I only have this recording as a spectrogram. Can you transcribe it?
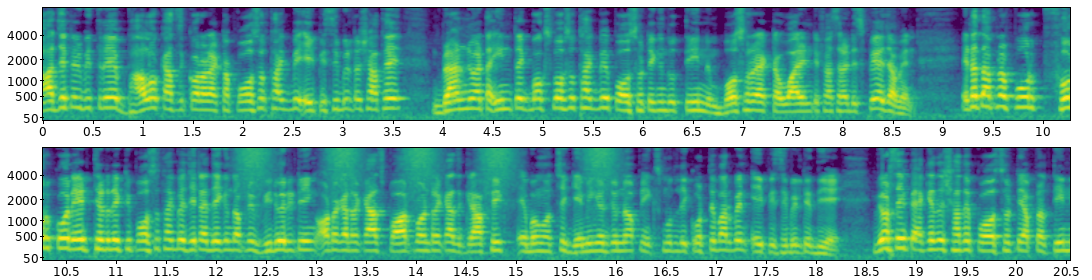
বাজেটের ভিতরে ভালো কাজ করার একটা প্রসেসর থাকবে এই পিসি বিল্ডের সাথে। ব্র্যান্ড নিউ একটা ইনটেক বক্স প্রসেসর থাকবে প্রসেসরটি কিন্তু তিন বছরের একটা ওয়ারেন্টি ফ্যাসিলিটিস পেয়ে যাবেন। এটাতে আপনার ফোর ফোর কোর এইট থ্রেডের একটি প্রসেসর থাকবে, যেটা দিয়ে কিন্তু আপনি ভিডিও এডিটিং অটোকাটার কাজ পাওয়ার পয়েন্টের কাজ গ্রাফিক্স এবং হচ্ছে গেমিংয়ের জন্য আপনি স্মুথলি করতে পারবেন এই পিসিবিলিটি দিয়ে। ভিউয়ার্স এই প্যাকেজের সাথে প্রসেসরটি আপনার তিন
